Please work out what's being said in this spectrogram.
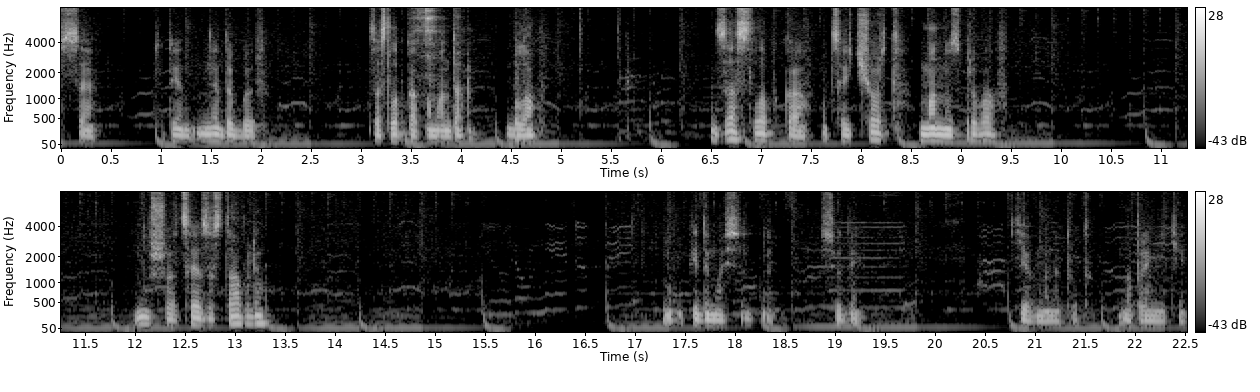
Все. Тут я не добив. Заслабка команда була. Заслабка. Оцей чорт манну збривав. Ну що, це я заставлю. Ну, підемо сюди. сюди. Є в мене тут на приміті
